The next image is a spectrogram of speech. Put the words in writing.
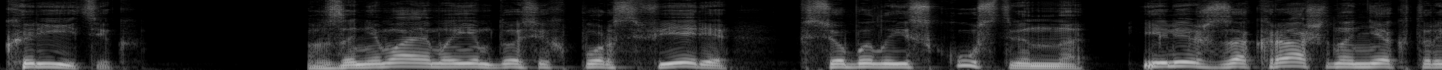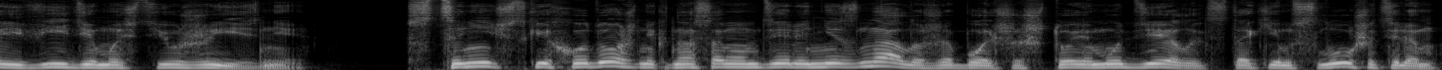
Критик. В занимаемой им до сих пор сфере все было искусственно и лишь закрашено некоторой видимостью жизни. Сценический художник на самом деле не знал уже больше, что ему делать с таким слушателем,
